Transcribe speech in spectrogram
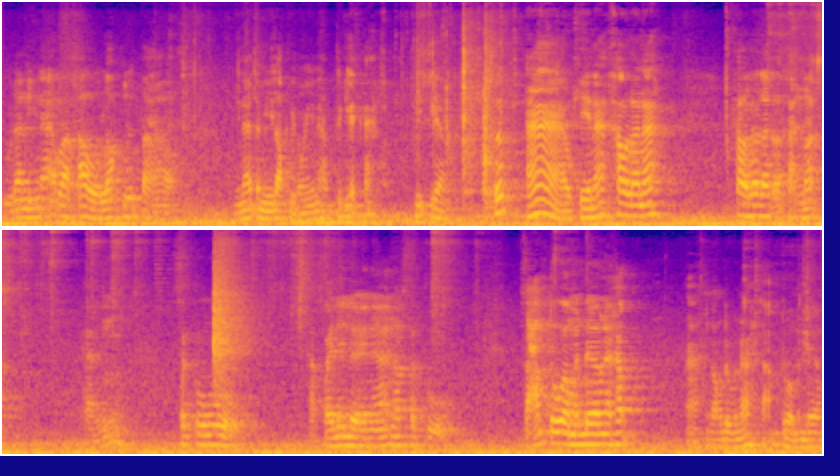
ดูด้านนี้นะว่าเข้าล็อกหรือเปล่า นี่น่าจะมีล็อกอยู่ตรงนี้นะครับเล็กๆนะ นิดเดียวปึ๊บอ่าโอเคนะ เข้าแล้วนะ เข้าแล้วแล้วก็ขันน็อตขันสกรูขับไปได้เลยนะน็อตสกรูสามตัวเหมือนเดิมนะครับอ่าลองดูนะสามตัวเหมือนเดิม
